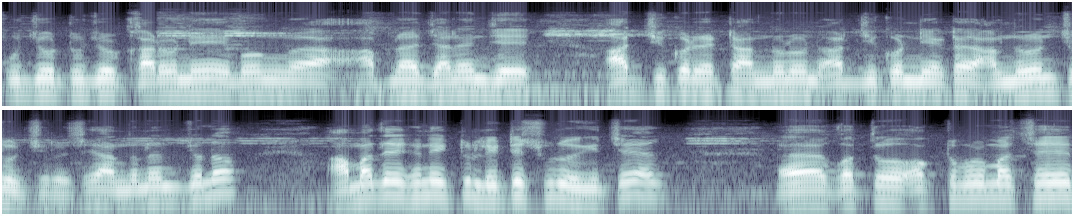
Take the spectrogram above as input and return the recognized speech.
পুজো টুজোর কারণে এবং আপনারা জানেন যে আরজিকরের একটা আন্দোলন, আরজিকর নিয়ে একটা আন্দোলন চলছিল। সেই আন্দোলনের জন্য আমাদের এখানে একটু লেটে শুরু হয়ে গেছে। গত অক্টোবর মাসের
